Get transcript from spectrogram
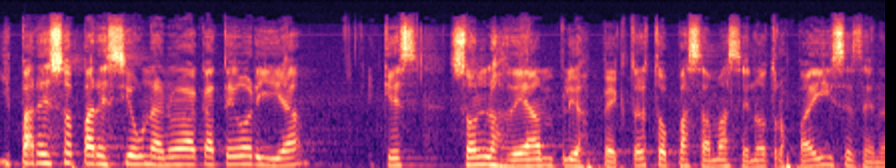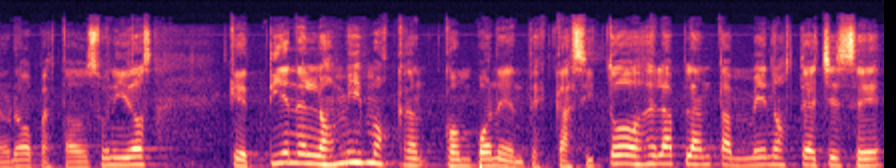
Y para eso apareció una nueva categoría que son los de amplio espectro. Esto pasa más en otros países, en Europa, Estados Unidos, que tienen los mismos componentes, casi todos de la planta, menos THC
